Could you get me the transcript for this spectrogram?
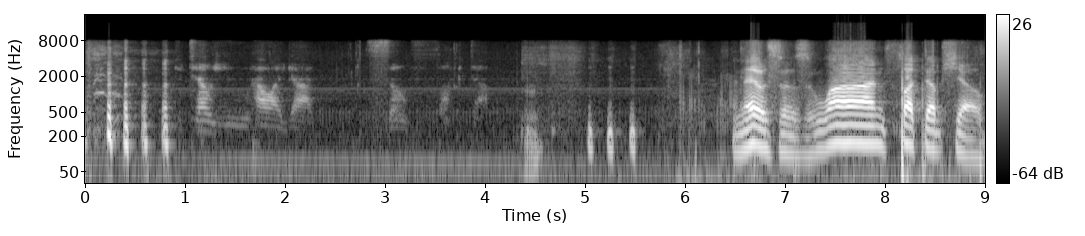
To tell you how I got so fucked up. and this is one fucked up show.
